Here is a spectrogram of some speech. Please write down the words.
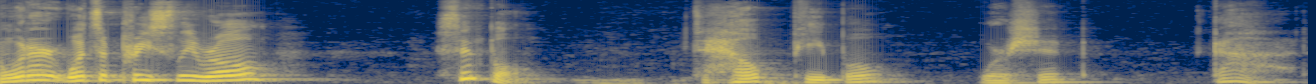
And what are, what's a priestly role? Simple. To help people worship God.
